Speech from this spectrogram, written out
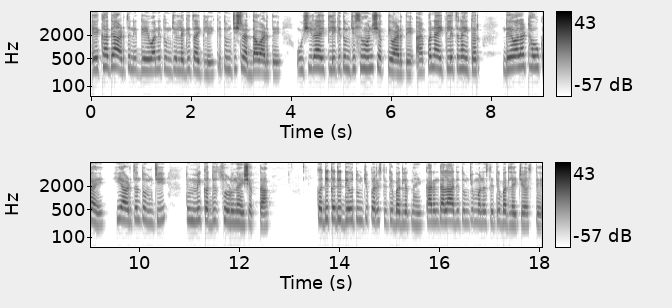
एखाद्या अडचणीत देवाने तुमचे लगेच ऐकले की तुमची श्रद्धा वाढते उशिरा ऐकली की तुमची सहनशक्ती वाढते. पण ऐकलेच नाही तर? देवाला ठाऊक आहे ही अडचण तुमची तुम्ही कधीच सोडू नाही शकता. कधी कधी देव तुमची परिस्थिती बदलत नाही कारण त्याला आधी तुमची मनस्थिती बदलायची असते.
